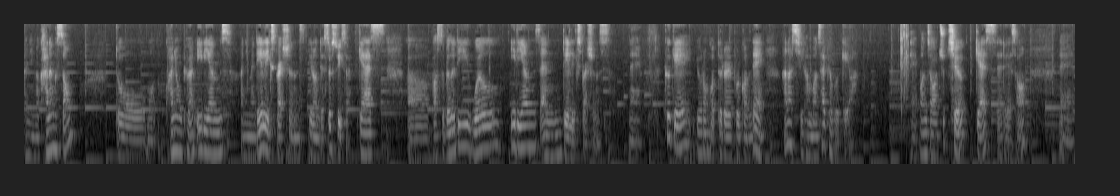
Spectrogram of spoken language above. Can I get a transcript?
아니면 가능성 또 뭐 관용 표현 idioms 아니면 daily expressions 이런 데 쓸 수 있어요. guess, uh, possibility, will, idioms and daily expressions. 네, 크게 이런 것들을 볼 건데 하나씩 한번 살펴볼게요. 네, 먼저 추측, guess에 대해서 네,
